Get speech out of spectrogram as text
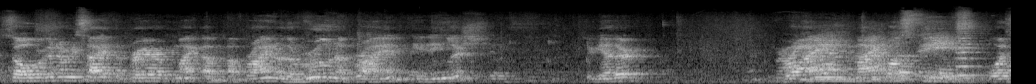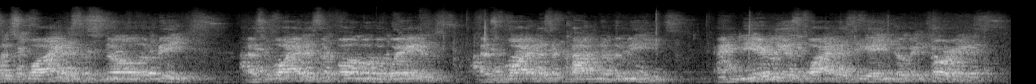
So we're going to recite the prayer of, Mike, of, of Brian, or the rune of Brian in English, together. Brian Michael's peace was as white as the snow of the peaks, as white as the foam of the waves, as white as the cotton of the meads, and nearly as white as the angel victorious,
